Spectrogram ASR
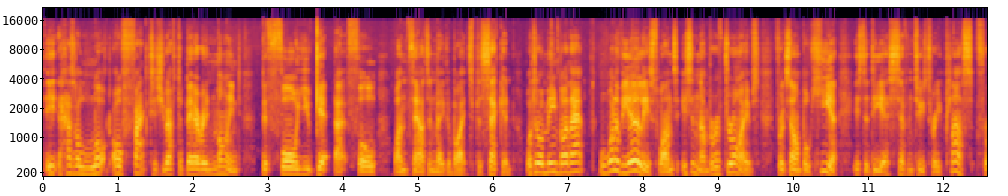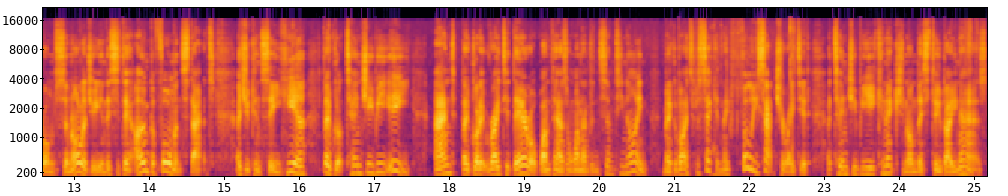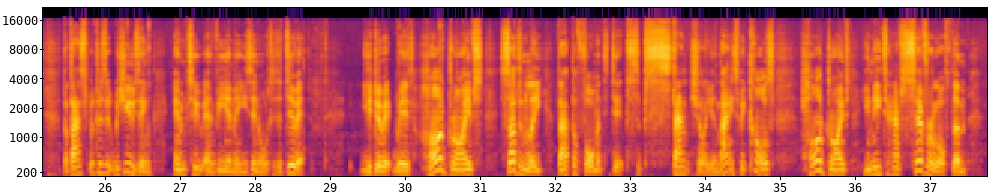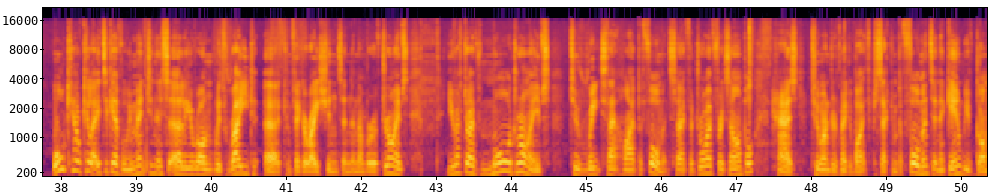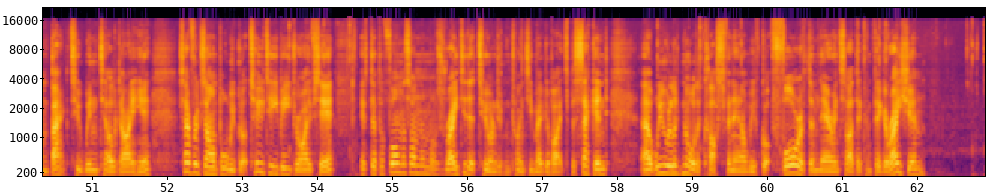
it has a lot of factors you have to bear in mind before you get that full 1000 megabytes per second. What do I mean by that? Well, one of the earliest ones is the number of drives. For example, here is the DS723 Plus from Synology, and this is their own performance stats. As you can see here, they've got 10 GBE, and they've got it rated there at 1179 megabytes per second. They fully saturated a 10 GBE connection on this 2-bay NAS, but that's because it was using M2 NVMe's in order to do it you do it with hard drives, suddenly that performance dips substantially. And that is because hard drives, you need to have several of them all calculated together. We mentioned this earlier on with RAID uh, configurations and the number of drives you have to have more drives to reach that high performance. So if a drive, for example, has 200 megabytes per second performance, and again, we've gone back to Wintel guy here. So for example, we've got two TB drives here. If the performance on them was rated at 220 megabytes per second, uh, we will ignore the cost for now. We've got four of them there inside the configuration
